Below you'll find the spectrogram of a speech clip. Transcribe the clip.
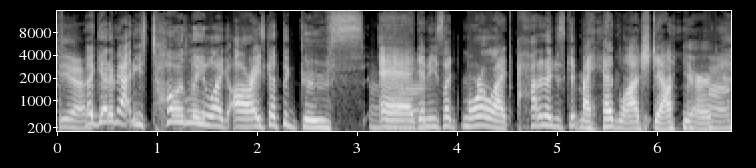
Yeah. I get him out, and he's totally like, all right, he's got the goose Uh-huh. egg, and he's like more like, how did I just get my head lodged down here? Uh-huh.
